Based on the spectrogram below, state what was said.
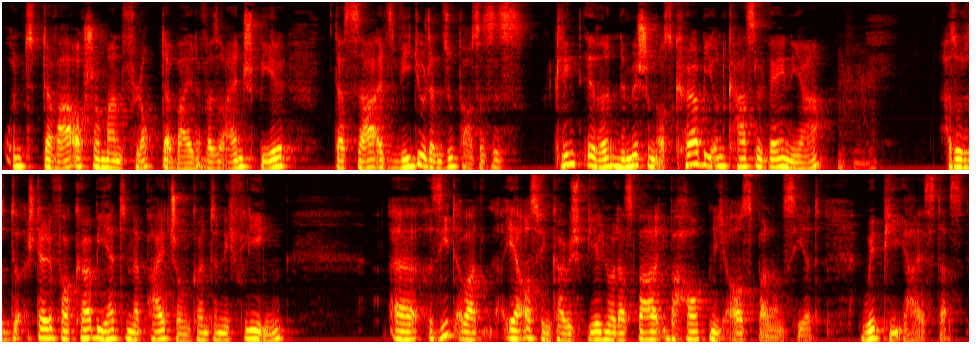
Und da war auch schon mal ein Flop dabei. Da war so ein Spiel, das sah als Video dann super aus. Das ist, klingt irre, eine Mischung aus Kirby und Castlevania. Mhm. Also stell dir vor, Kirby hätte eine Peitsche und könnte nicht fliegen. Äh, sieht aber eher aus wie ein Kirby-Spiel, nur das war überhaupt nicht ausbalanciert. Whippy heißt das.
